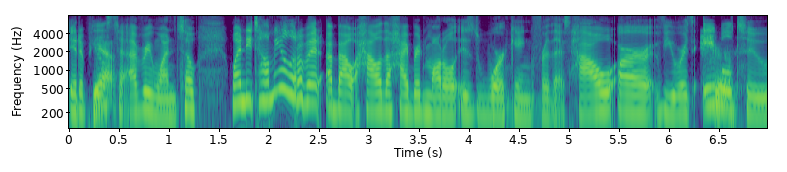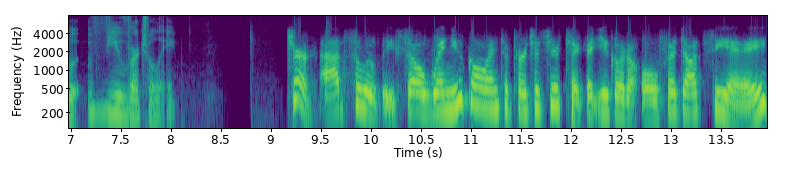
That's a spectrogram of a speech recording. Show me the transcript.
it appeals Yes. to everyone. So, Wendy, tell me a little bit about how the hybrid model is working for this. How are viewers able to view virtually? Sure, absolutely. So when you go in to purchase your ticket, you go to ofa.ca.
